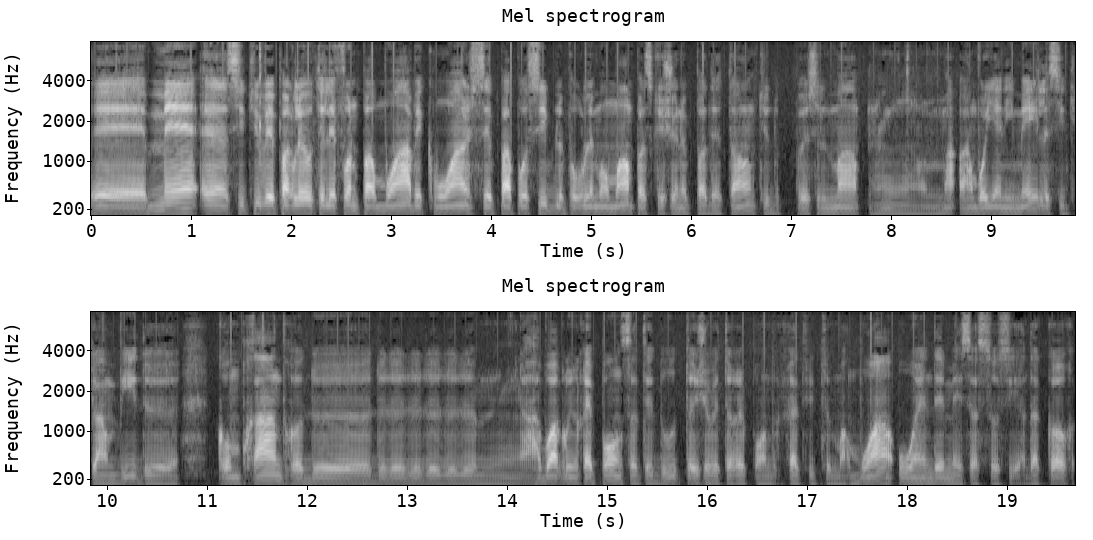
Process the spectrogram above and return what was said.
Euh, mais euh, si tu veux parler au téléphone par moi, avec moi, c'est pas possible pour le moment parce que je n'ai pas de temps. Tu peux seulement euh, envoyer un email si tu as envie de comprendre, de, de, avoir une réponse à tes doutes. Je vais te répondre gratuitement, moi ou un de mes associés, d'accord?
